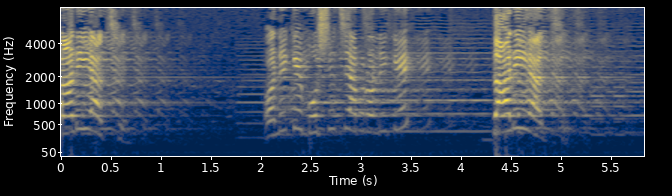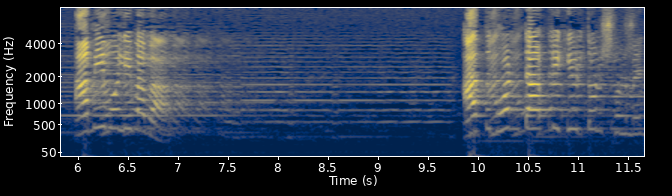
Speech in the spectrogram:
দাঁড়িয়ে আছে। অনেকে বসেছে, আবার অনেকে দাঁড়িয়ে আছে। আমি বলি, বাবা, আধ ঘণ্টা আপনি কীর্তন শুনবেন।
